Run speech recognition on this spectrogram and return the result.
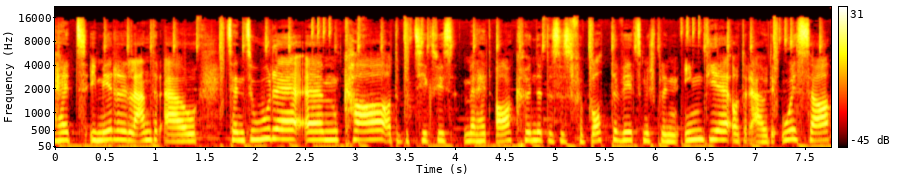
hat in mehreren Ländern auch Zensuren ähm, gehabt, oder beziehungsweise man hat angekündigt, dass es verboten wird, zum Beispiel in Indien oder auch in den USA,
